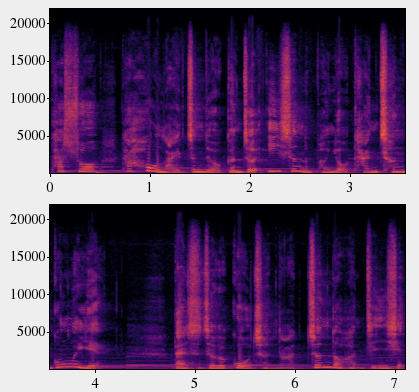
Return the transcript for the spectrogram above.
她说她后来真的有跟这医生的朋友谈成功了耶，但是这个过程啊真的很惊险。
